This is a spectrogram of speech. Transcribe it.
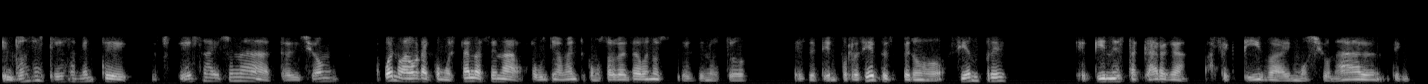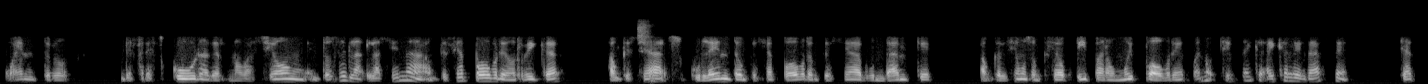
Entonces, precisamente, esa es una tradición bueno, ahora como está la cena últimamente, como está organizada, bueno, es de nuestro, es de tiempos recientes, pero siempre eh, tiene esta carga afectiva, emocional, de encuentro, de frescura, de renovación. Entonces la, la cena, aunque sea pobre o rica, aunque sea suculenta, aunque sea pobre, aunque sea abundante, aunque decíamos aunque sea opípara o muy pobre, bueno, siempre hay que, hay que alegrarse. Ya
